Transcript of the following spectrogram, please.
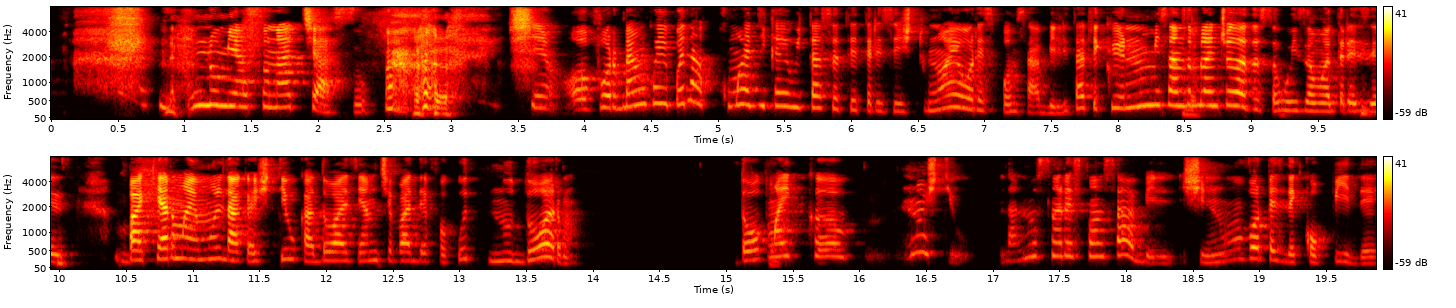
nu mi-a sunat ceasul. și uh, vorbeam cu ei, bă, dar cum adică ai uitat să te trezești? Tu nu ai o responsabilitate? Că eu nu mi s-a întâmplat niciodată să uit să mă trezesc. Ba chiar mai mult, dacă știu că a doua zi am ceva de făcut, nu dorm. Tocmai că, nu știu, dar nu sunt responsabil și nu vorbesc de copii de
